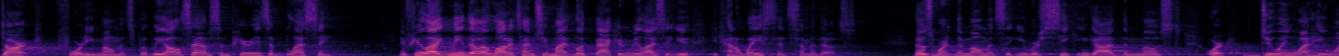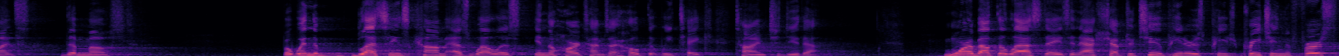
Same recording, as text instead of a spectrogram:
dark 40 moments, but we also have some periods of blessing. If you're like me, though, a lot of times you might look back and realize that you, you kind of wasted some of those. Those weren't the moments that you were seeking God the most or doing what He wants the most. But when the blessings come as well as in the hard times, I hope that we take time to do that. More about the last days. In Acts chapter 2, Peter is pre- preaching the first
